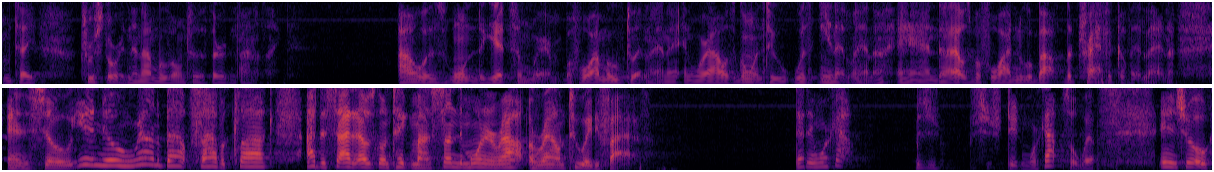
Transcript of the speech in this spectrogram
I'm going to tell you true story, and then I'll move on to the third and final thing. I was wanting to get somewhere before I moved to Atlanta, and where I was going to was in Atlanta, and uh, that was before I knew about the traffic of Atlanta. And so, you know, around about five o'clock, I decided I was going to take my Sunday morning route around 285. That didn't work out. It just, just didn't work out so well. And so,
